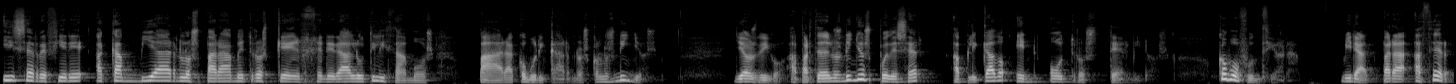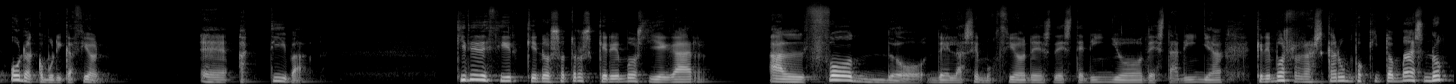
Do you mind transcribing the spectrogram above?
y se refiere a cambiar los parámetros que en general utilizamos para comunicarnos con los niños. Ya os digo, aparte de los niños puede ser aplicado en otros términos. ¿Cómo funciona? Mirad, para hacer una comunicación eh, activa, quiere decir que nosotros queremos llegar al fondo de las emociones de este niño, de esta niña, queremos rascar un poquito más, no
